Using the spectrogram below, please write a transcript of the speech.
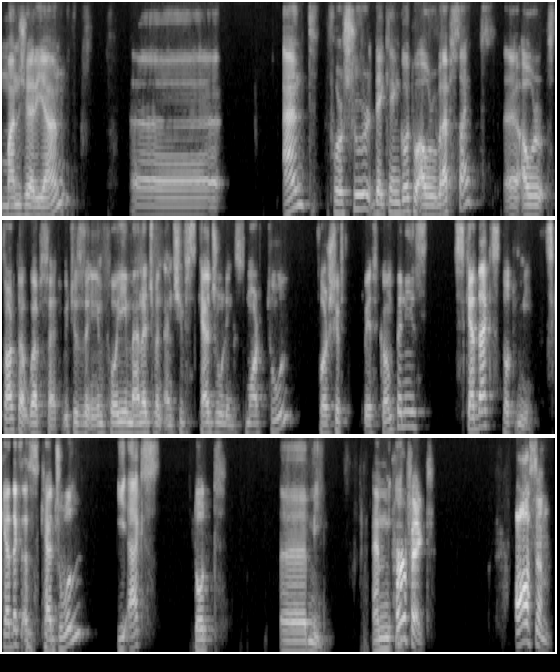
Manjerian. Uh, and for sure, they can go to our website, uh, our startup website, which is the employee management and shift scheduling smart tool for shift-based companies, schedex.me. Schedex as schedule, ex dot uh, me. M-E. Perfect. Awesome.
